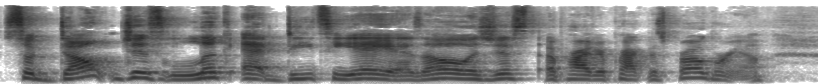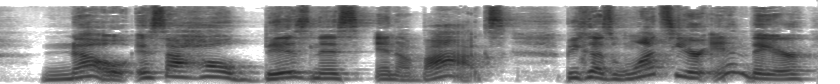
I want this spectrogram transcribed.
So don't just look at DTA as, oh, it's just a private practice program. No, it's a whole business in a box because once you're in there,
